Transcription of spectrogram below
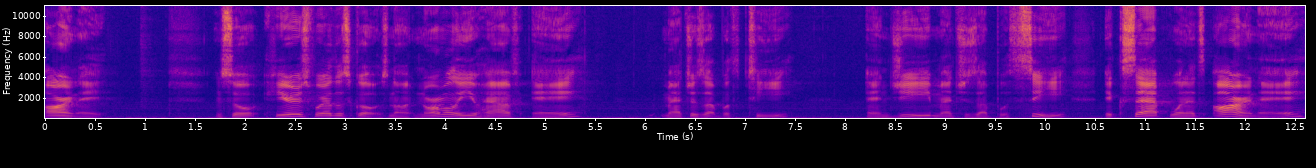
RNA. And so here's where this goes. Now, normally you have A matches up with T and G matches up with C, except when it's RNA,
